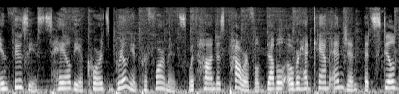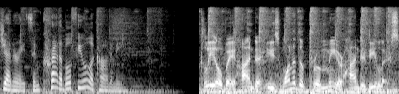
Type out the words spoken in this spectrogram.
Enthusiasts hail the Accord's brilliant performance with Honda's powerful double overhead cam engine that still generates incredible fuel economy. Cleo Bay Honda is one of the premier Honda dealers.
